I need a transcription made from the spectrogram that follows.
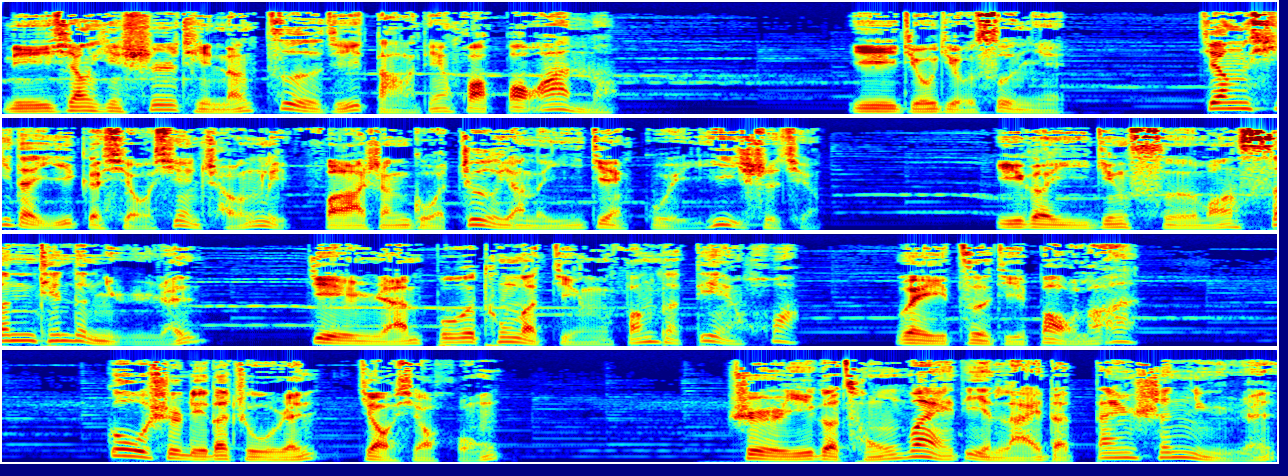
你相信尸体能自己打电话报案吗？一九九四年，江西的一个小县城里发生过这样的一件诡异事情：一个已经死亡三天的女人，竟然拨通了警方的电话，为自己报了案。故事里的主人叫小红，是一个从外地来的单身女人，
